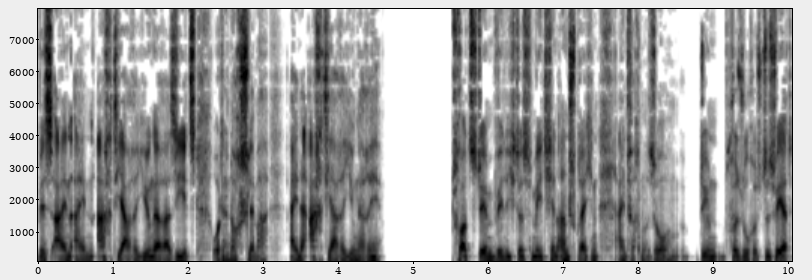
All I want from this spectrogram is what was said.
bis ein ein acht Jahre jüngerer sieht, oder noch schlimmer, eine acht Jahre jüngere. Trotzdem will ich das Mädchen ansprechen, einfach nur so. Den Versuch ist es wert.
